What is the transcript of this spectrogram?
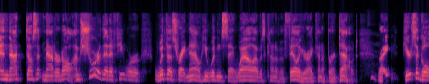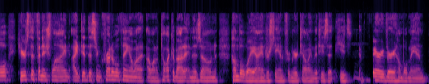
And that doesn't matter at all. I'm sure that if he were with us right now, he wouldn't say, Well, I was kind of a failure. I kind of burnt out. Mm-hmm. Right. Here's the goal. Here's the finish line. I did this incredible thing. I want to I want to talk about it in his own humble way. I understand from your telling that he's a he's a mm-hmm. very, very humble man.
